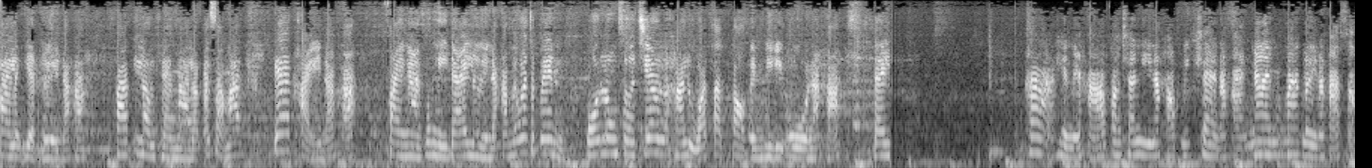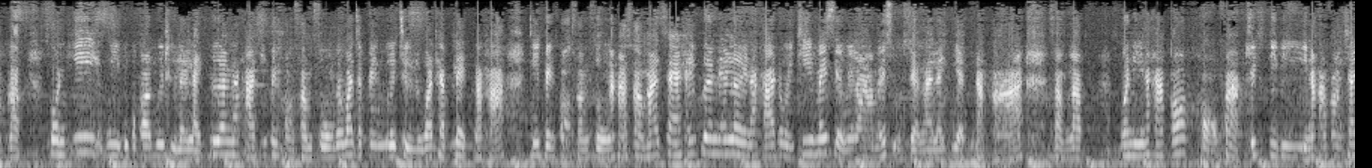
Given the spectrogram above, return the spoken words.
รายละเอียดเลยนะคะ ภาพที่เราแชร์มาแล้วก็สามารถแก้ไขนะคะไฟล์งานพวกนี้ได้เลยนะคะ ไม่ว่าจะเป็นโพสลงโซเชียลนะคะ หรือว่าตัดต่อเป็นวิดีโอนะคะได้ ค่ะเห็นไหมคะฟังก์ชันนี้นะคะ Quick Share นะคะง่ายมากๆเลยนะคะสำหรับคนที่มีอุปกรณ์มือถือหลาย ๆ เครื่องนะคะ ที่เป็นของซัมซุงไม่ว่าจะเป็นมือถือหรือว่าแท็บเล็ตนะคะ ที่เป็นของซัมซุงนะคะ สามารถแชร์ให้เพื่อนได้เลยนะคะ โดยที่ไม่เสียเวลาไม่สูญเสียรายละเอียดนะคะสำหรับวันนี้นะคะ ก็ขอฝากทริคดีๆนะคะ ฟังก์ชัน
